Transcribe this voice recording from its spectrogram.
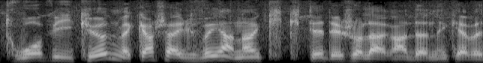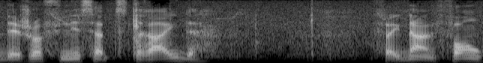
trois véhicules. Mais quand je suis arrivé, il y en a un qui quittait déjà la randonnée, qui avait déjà fini sa petite ride. Fait que dans le fond,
